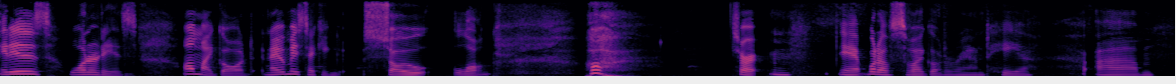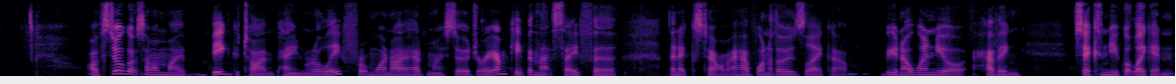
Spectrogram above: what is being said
it is what it is. Oh my god, Naomi's taking so long. Sorry. Mm, Yeah, what else have I got around here? Um, I've still got some of my big time pain relief from when I had my surgery. I'm keeping that safe for the next time I have one of those, like, um, you know, when you're having sex and you've got like an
